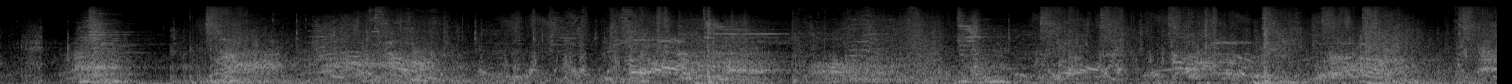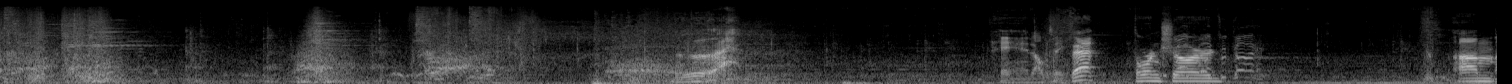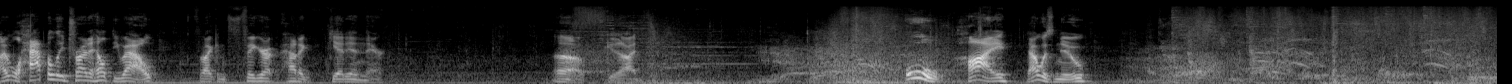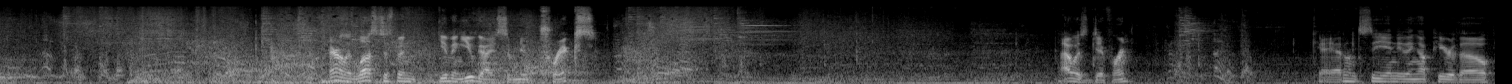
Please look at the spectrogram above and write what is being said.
Thorn shard. Um, I will happily try to help you out if I can figure out how to get in there. Oh, God. Oh, hi. That was new. Apparently Lust has been giving you guys some new tricks. That was different. I don't see anything up here, though.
